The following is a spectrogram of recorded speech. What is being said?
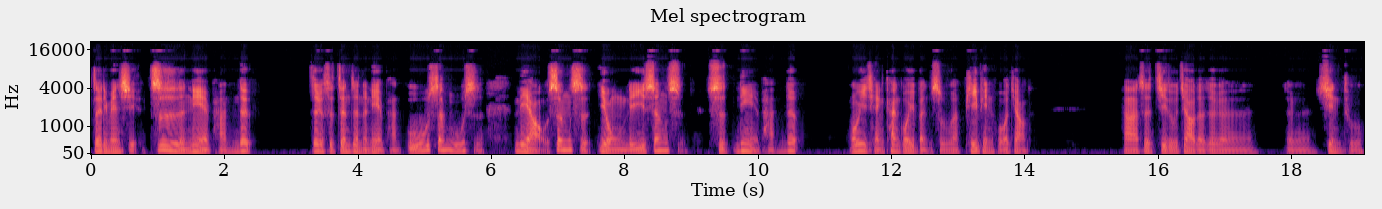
这里面写自涅槃乐，这个是真正的涅槃，无生无死，了生死，永离生死，是涅槃乐。我以前看过一本书啊，批评佛教的，啊，是基督教的这个这个信徒，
